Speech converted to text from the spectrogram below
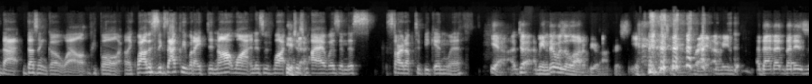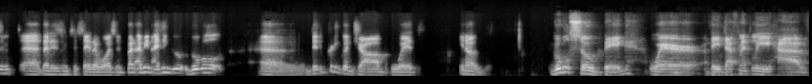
that doesn't go well people are like wow this is exactly what i did not want and this is why yeah. which is why i was in this startup to begin with yeah i mean there was a lot of bureaucracy right i mean that that, that isn't uh, that isn't to say there wasn't but i mean i think google uh, did a pretty good job with, you know, Google's so big where they definitely have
